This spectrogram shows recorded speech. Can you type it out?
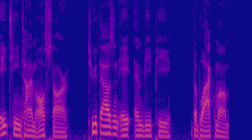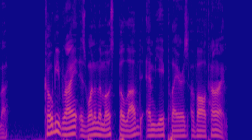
18 time All Star, 2008 MVP, the Black Mamba. Kobe Bryant is one of the most beloved NBA players of all time.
